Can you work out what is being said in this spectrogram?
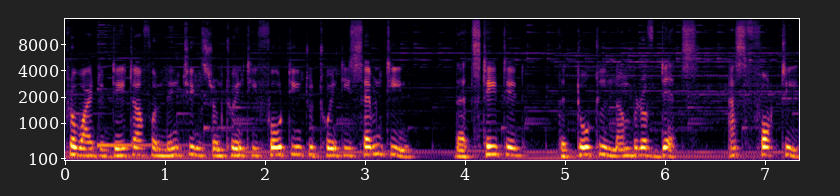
provided data for lynchings from 2014 to 2017 that stated the total number of deaths as 40.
